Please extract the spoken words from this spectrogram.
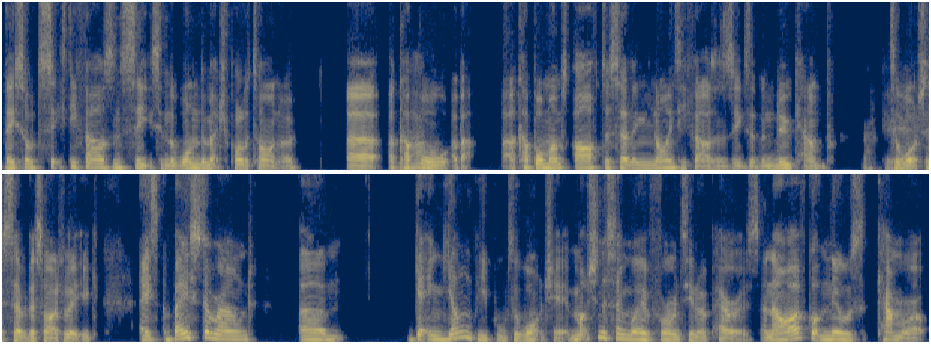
they sold sixty thousand seats in the Wanda Metropolitano. Uh, a couple wow. about a couple months after selling ninety thousand seats at the new Camp okay. to watch the seven-a-side league. It's based around um, getting young people to watch it, much in the same way of Florentino Perez. And now I've got Neel's camera up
